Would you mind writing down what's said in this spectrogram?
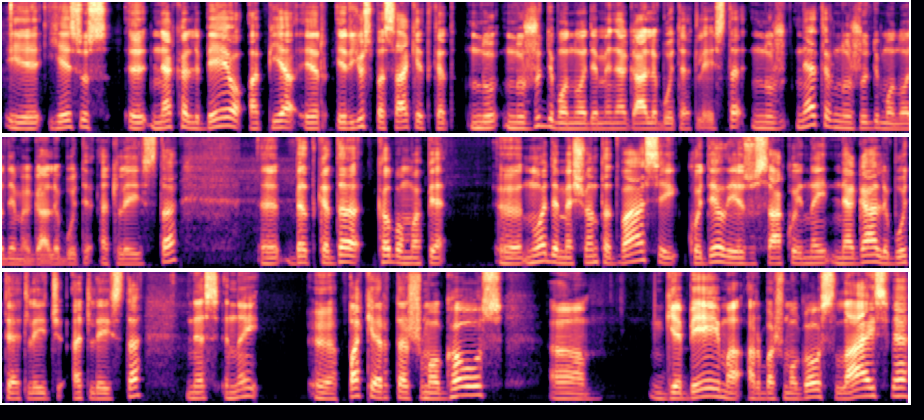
Jėzus e, nekalbėjo apie ir, ir jūs pasakėt, kad nu, nužudimo nuodėmė negali būti atleista, nuž, net ir nužudimo nuodėmė gali būti atleista, bet kada kalbam apie E, nuodėmė šventą dvasiai, kodėl Jėzus sako, jinai negali būti atleidž, atleista, nes jinai e, pakerta žmogaus e, gebėjimą arba žmogaus laisvę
